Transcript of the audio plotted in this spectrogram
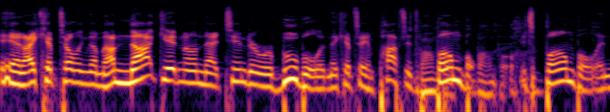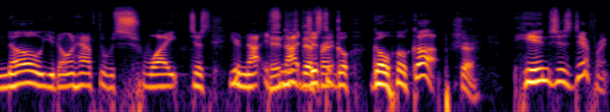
and I kept telling them I'm not getting on that Tinder or Booble, and they kept saying, "Pops, it's Bumble." Bumble. It's Bumble, and no, you don't have to swipe. Just you're not. It's Hinge not just to go go hook up. Sure. Hinge is different.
